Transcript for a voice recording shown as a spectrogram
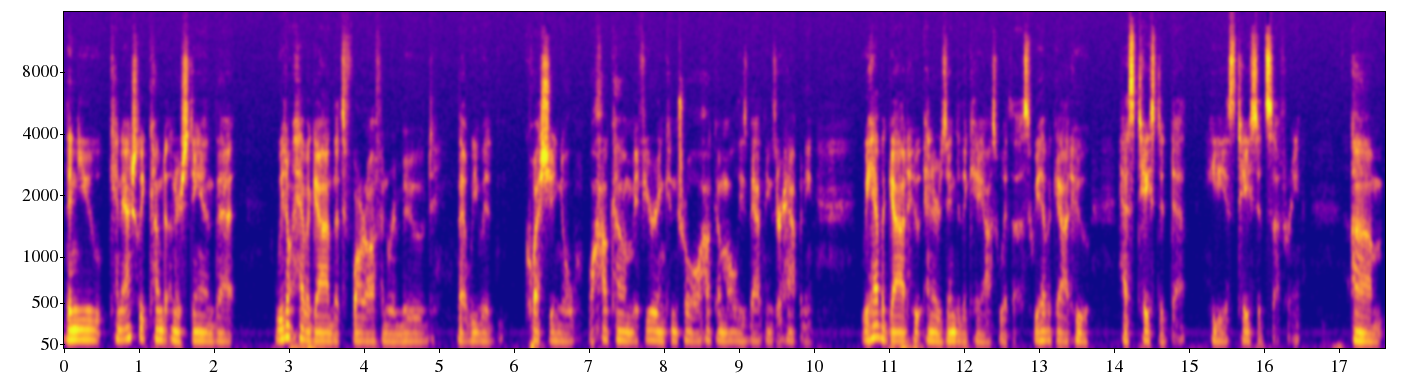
then you can actually come to understand that we don't have a God that's far off and removed that we would question, you know, well, how come if you're in control, how come all these bad things are happening? We have a God who enters into the chaos with us. We have a God who has tasted death. He has tasted suffering. Um,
